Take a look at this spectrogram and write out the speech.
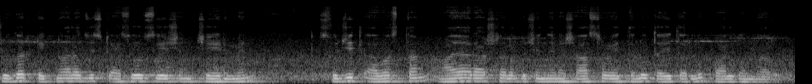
sugar technologist association chairman Sujit Avasthan ఆయా రాష్ట్రాలకు చెందిన శాస్త్రవేత్తలు తదితరులు పాల్గొన్నారు.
